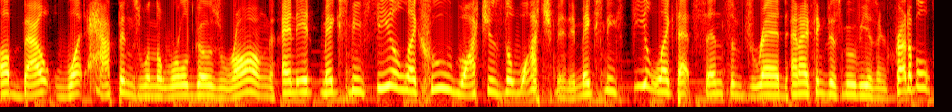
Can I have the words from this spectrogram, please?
about what happens when the world goes wrong and it makes me feel like who watches the watchmen it makes me feel like that sense of dread and i think this movie is incredible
